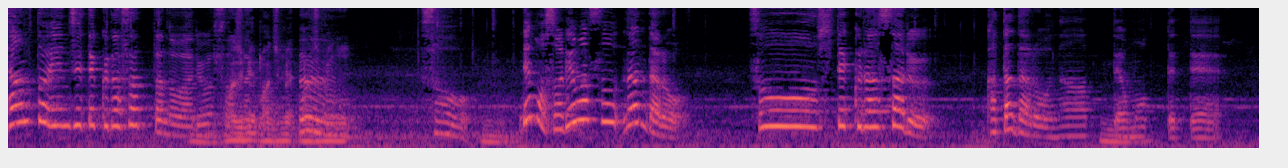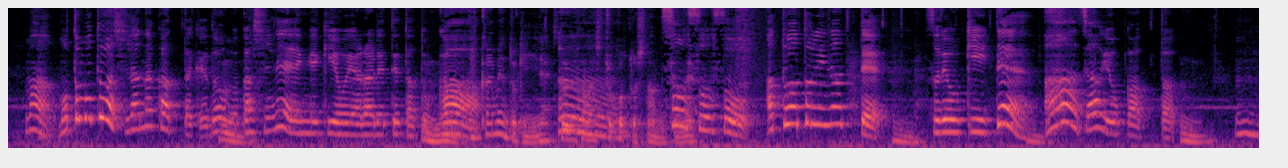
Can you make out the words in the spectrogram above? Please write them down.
ちゃんと演じてくださったのはりょうさん真面目真面目真面目に、うんそう。うん。でもそれはそうなんだろう。そうしてくださる方だろうなって思ってて、まあもともとは知らなかったけど、うん。昔ね演劇をやられてたと1か、回目の時にねそういう話ちょこっとしたんですよね、そうそうそう。後々になってうん。それを聞いて、ああじゃあよかった。うん。うん。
